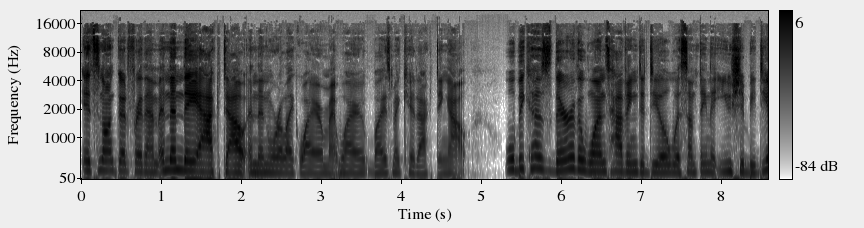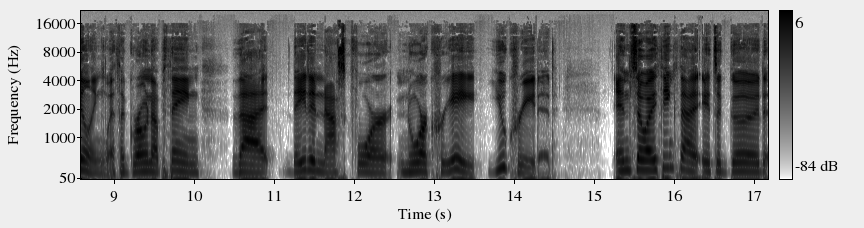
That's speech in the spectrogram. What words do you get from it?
it's not good for them. And then they act out and then we're like, why are my why why is my kid acting out? Well, because they're the ones having to deal with something that you should be dealing with, a grown up thing that they didn't ask for nor create, you created. And so I think that it's a good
